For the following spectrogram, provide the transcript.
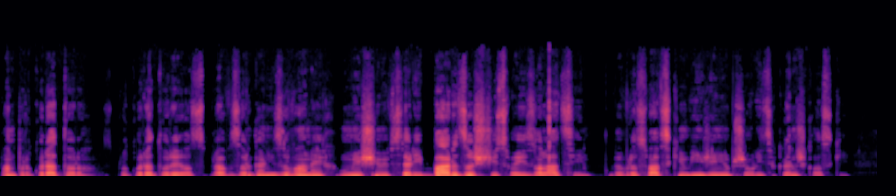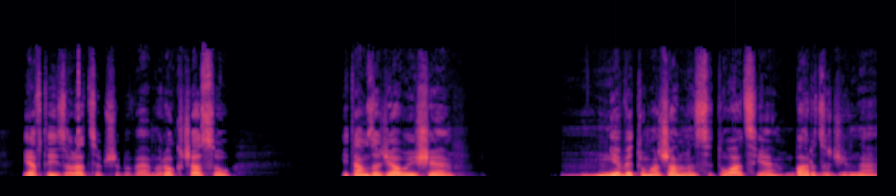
pan prokurator z prokuratury od spraw zorganizowanych umieścił mnie w celi bardzo ścisłej izolacji we wrocławskim więzieniu przy ulicy Klęczkowskiej. Ja w tej izolacji przebywałem rok czasu i tam zadziały się niewytłumaczalne sytuacje, bardzo dziwne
